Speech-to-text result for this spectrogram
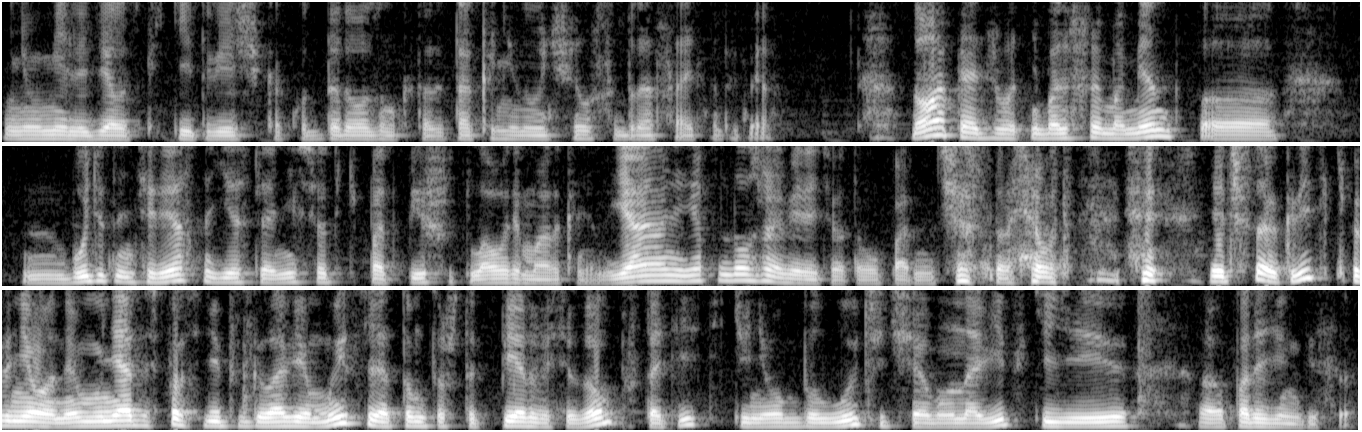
не умели делать какие-то вещи, как вот Дрозен, который так и не научился бросать, например. Но опять же, вот небольшой момент э, Будет интересно, если они все-таки подпишут Лаури Марканин. Я, я продолжаю верить в этого парня, честно. Я, вот, я читаю критики про него, но у меня до сих пор сидит в голове мысль о том, то, что первый сезон по статистике у него был лучше, чем у Новицки и э, Подзингиса.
